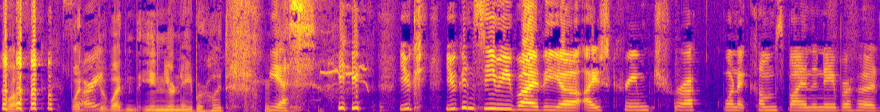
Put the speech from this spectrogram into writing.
What? Sorry. what? What? In your neighborhood? yes. you you can see me by the uh, ice cream truck when it comes by in the neighborhood.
